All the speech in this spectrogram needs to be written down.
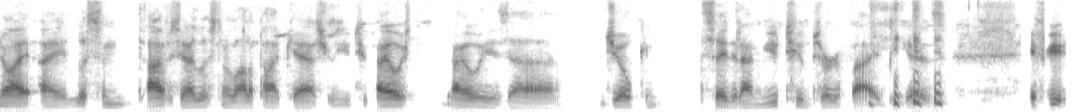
know, I, I listen. Obviously, I listen to a lot of podcasts or YouTube. I always, I always uh, joke and say that I'm YouTube certified because if you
